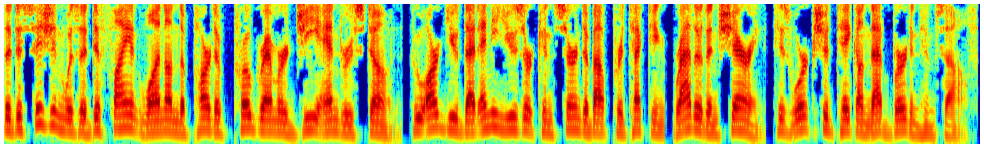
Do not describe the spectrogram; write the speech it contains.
The decision was a defiant one on the part of programmer G. Andrew Stone, who argued that any user concerned about protecting, rather than sharing, his work should take on that burden himself.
